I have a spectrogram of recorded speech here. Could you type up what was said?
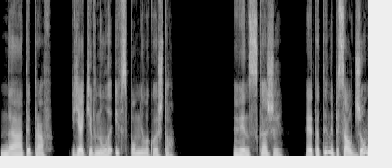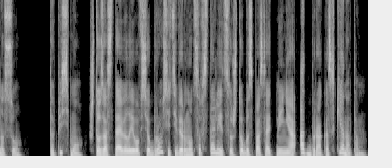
Да, ты прав. Я кивнула и вспомнила кое-что. Винс, скажи, это ты написал Джонасу то письмо, что заставило его все бросить и вернуться в столицу, чтобы спасать меня от брака с Кеннетом.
